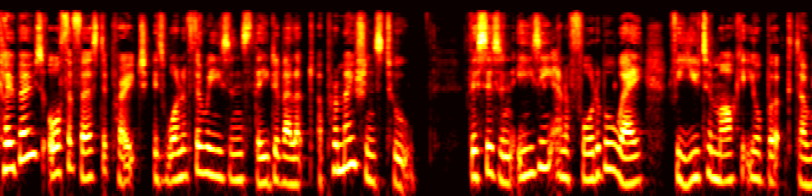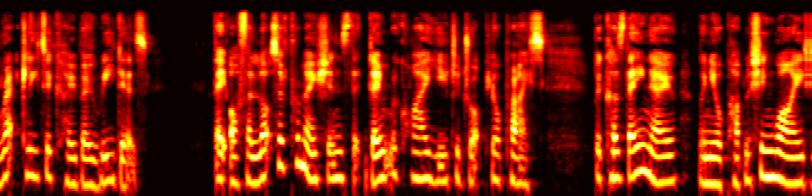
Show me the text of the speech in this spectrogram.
Kobo's author first approach is one of the reasons they developed a promotions tool. This is an easy and affordable way for you to market your book directly to Kobo readers. They offer lots of promotions that don't require you to drop your price because they know when you're publishing wide,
